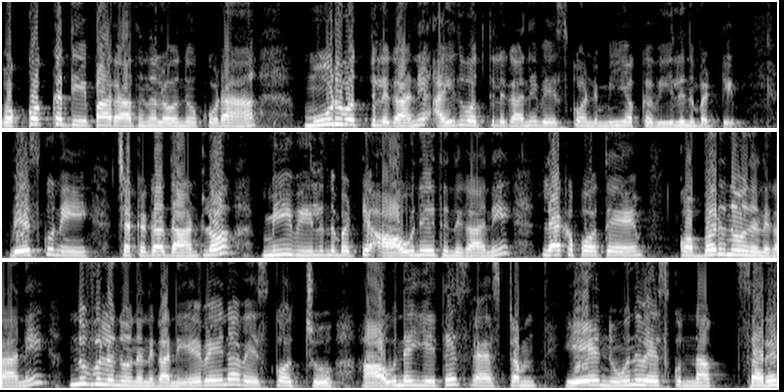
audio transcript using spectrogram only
ఒక్కొక్క దీపారాధనలోనూ కూడా మూడు ఒత్తులు కానీ ఐదు ఒత్తులు కానీ వేసుకోండి మీ యొక్క వీలుని బట్టి. వేసుకుని చక్కగా దాంట్లో మీ వీలుని బట్టి ఆవు నేతిని కానీ లేకపోతే కొబ్బరి నూనెని కానీ నువ్వుల నూనెని కానీ ఏవైనా వేసుకోవచ్చు. ఆవు నెయ్యి అయితే శ్రేష్టం. ఏ నూనె వేసుకున్నా సరే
